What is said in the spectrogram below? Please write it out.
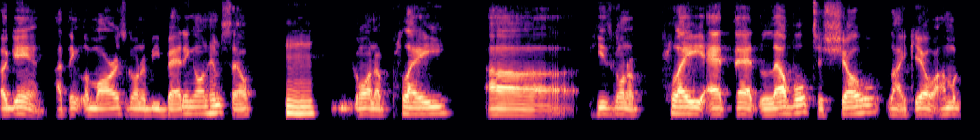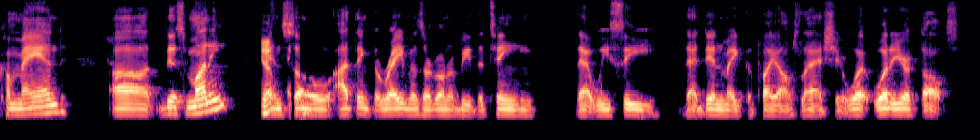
again, I think Lamar is going to be betting on himself. Mm-hmm. He's going to play. Uh, he's going to play at that level to show like, yo, I'm a command uh, this money. Yep. And so I think the Ravens are going to be the team that we see that didn't make the playoffs last year. What What are your thoughts?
